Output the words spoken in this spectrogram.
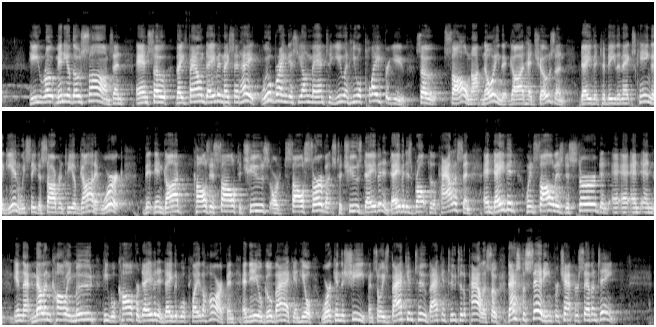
He wrote many of those Psalms. And, and so they found David and they said, Hey, we'll bring this young man to you and he will play for you. So Saul, not knowing that God had chosen David to be the next king, again, we see the sovereignty of God at work then God causes Saul to choose, or Saul's servants to choose David, and David is brought to the palace. And, and David, when Saul is disturbed and, and, and in that melancholy mood, he will call for David, and David will play the harp. And, and then he'll go back and he'll work in the sheep. And so he's back into, back into to the palace. So that's the setting for chapter 17.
